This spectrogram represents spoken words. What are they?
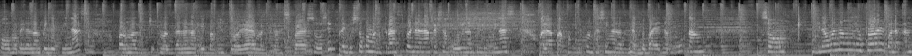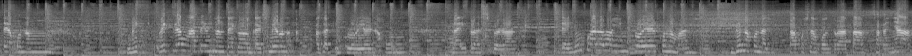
ko, mabila ng Pilipinas or mag, mag ano ng ibang employer, mag-transfer. So, siyempre gusto ko mag-transfer na lang kasi ang uwi ng Pilipinas. Wala pa akong ipon kasi nga nag, nagbabayad ng utang. So, ginawa ng employer ko, nag-antay ako ng week, week lang ata yung hinantay ko guys. Meron agad employer na akong na-transferan. Then, yung pangalawang employer ko naman, doon ako nagtapos ng kontrata sa kanya.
